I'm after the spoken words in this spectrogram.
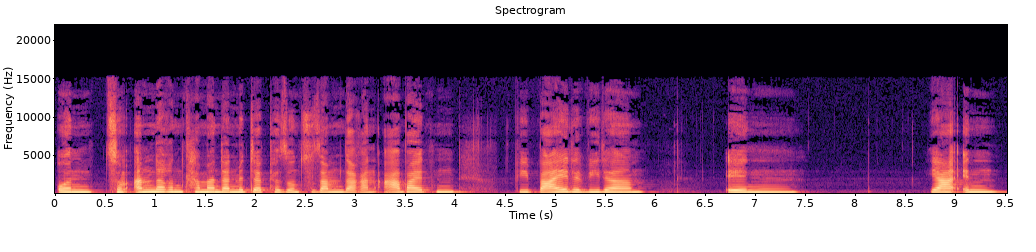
Und zum anderen kann man dann mit der Person zusammen daran arbeiten, wie beide wieder in, ja, in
